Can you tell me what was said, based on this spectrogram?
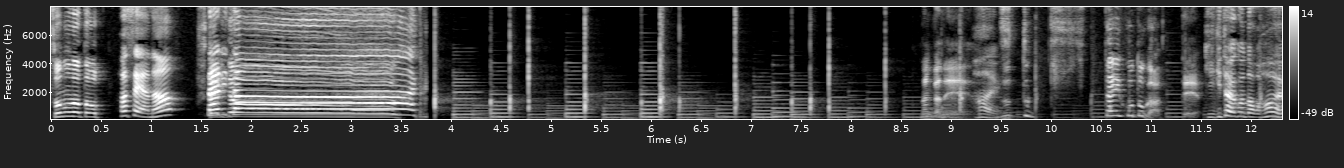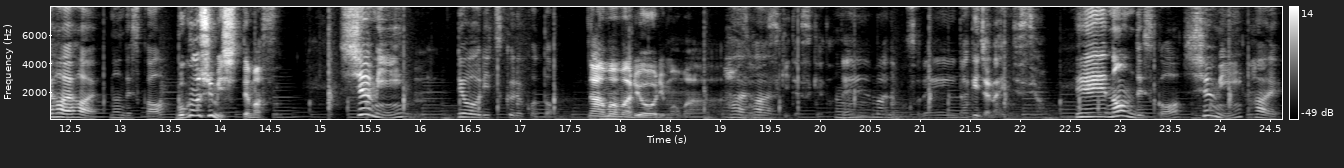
園田と細谷の二人となんかね、はい。ずっと聞きたいことがあって。聞きたいことがはいはいはい。何ですか？僕の趣味知ってます、趣味？料理作ること。あまあまあ料理もまあ、はいはい。そう好きですけどね、うん。まあでもそれだけじゃないんですよ。えー、何ですか？趣味？はい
